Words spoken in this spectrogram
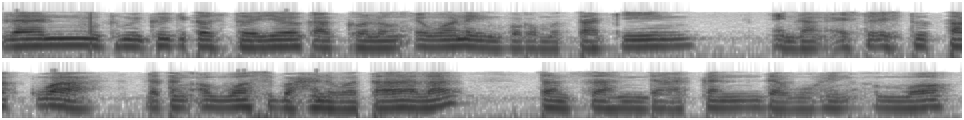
Lan mugi-mugi kita sedaya kagolong ewaning para mutakin ingkang estu-estu takwa datang Allah Subhanahu wa taala tansah nindakaken dawuhing Allah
